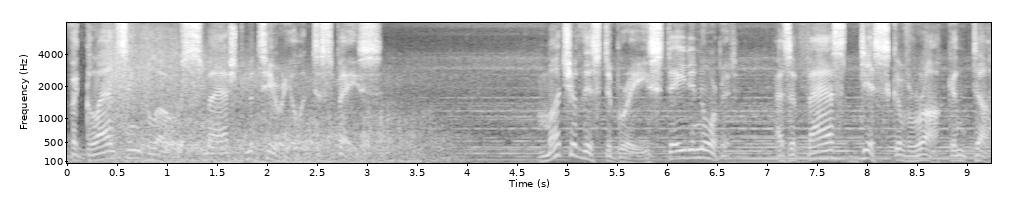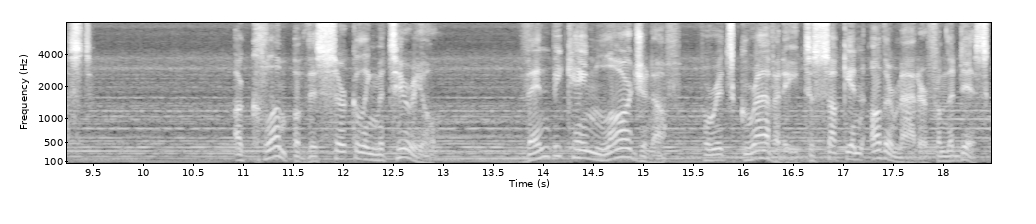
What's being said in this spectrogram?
the glancing blow smashed material into space. Much of this debris stayed in orbit as a vast disk of rock and dust. A clump of this circling material then became large enough for its gravity to suck in other matter from the disk.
